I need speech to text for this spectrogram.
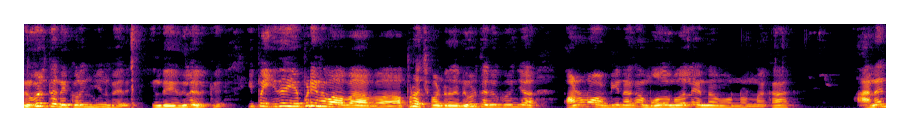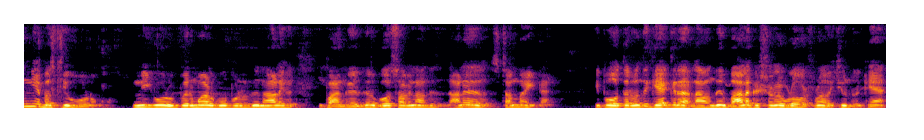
நிவிருத்த நிக்குறிஞ்சின்னு பேர். இந்த இதில் இருக்குது இப்போ இதை எப்படி நம்ம அப்ரோச் பண்ணுறது நிவிருத்த நிக்குறிஞ்சா பண்ணணும் அப்படின்னாக்கா முத முதல்ல என்ன பண்ணணும்னாக்கா அனன்ய பக்தி ஓணும். இன்றைக்கி ஒரு பெருமாள் கூப்பிடுறது நாளைக்கு இப்போ அங்கே இருக்கிற கோஸ்வாமிலாம் வந்து நானே ஸ்டன் ஆகிட்டேன் இப்போ ஒருத்தர் வந்து கேட்குறார் நான் வந்து பாலகிருஷ்ணனை இவ்வளோ வருஷமாக வச்சுட்டு இருக்கேன்.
